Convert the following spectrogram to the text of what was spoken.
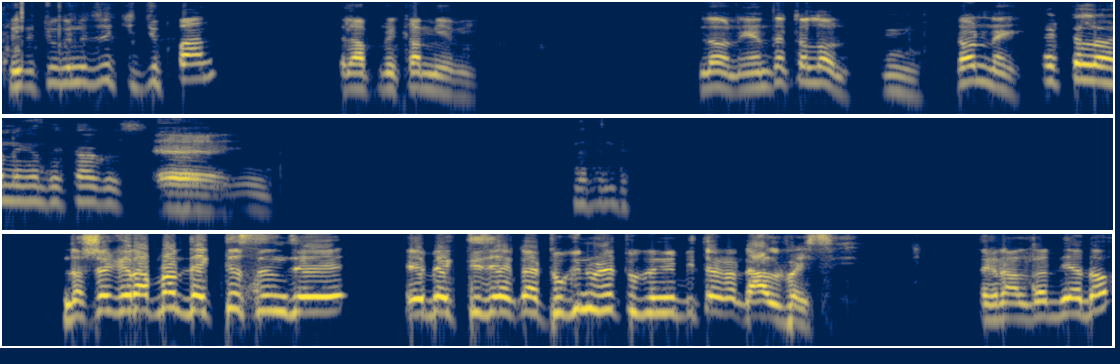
যদি টুকিনে যদি কিছু পান তাহলে আপনি কামিয়াবি। লন এখান থেকে লন। লন নাই? একটা লোন এখান থেকে কাগজ। দর্শকের আপনারা দেখতেছেন যে এই ব্যক্তি যে একটা টুকিন উঠে টুকিনের ভিতরে একটা ডাল পাইছে। ডালটা দিয়ে দাও।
